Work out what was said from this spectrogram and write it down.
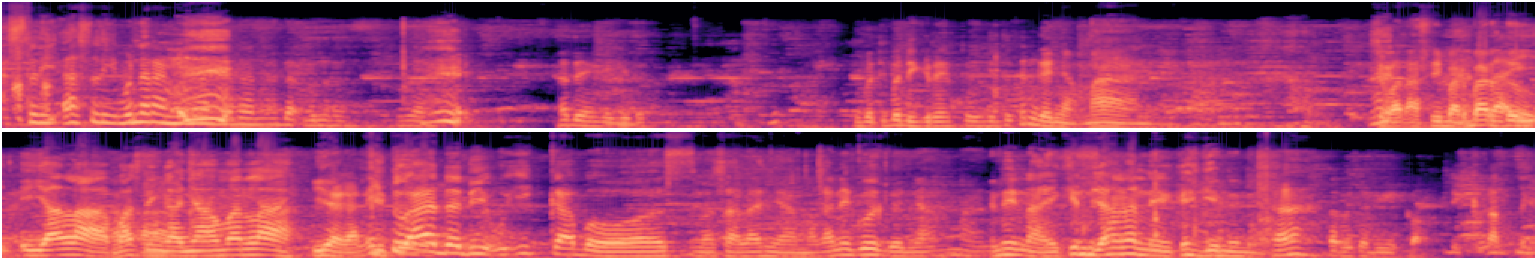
asli asli beneran beneran beneran ada beneran, beneran. ada yang kayak gitu. Tiba-tiba digrepe gitu kan gak nyaman sifat asli barbar Lah, tuh iyalah pasti nggak nyaman lah Iya kan? Gitu. Itu ada di UIK, Bos. Masalahnya. Makanya gue gak nyaman. ini naikin jangan nih kayak gini nih Hah? bisa di di nih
